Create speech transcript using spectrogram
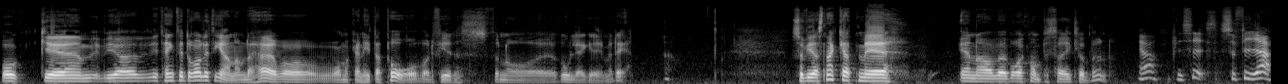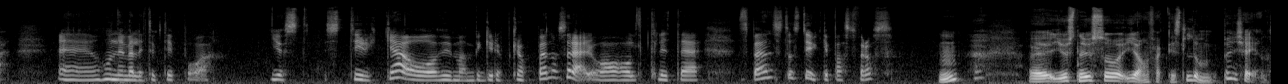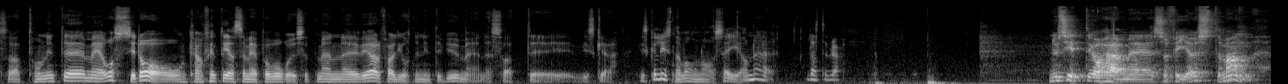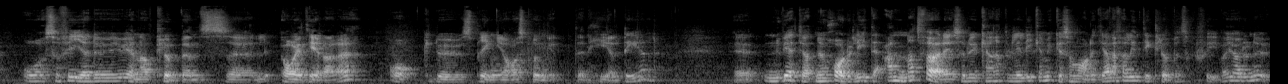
Och eh, vi, har, vi tänkte dra lite grann om det här, vad, vad man kan hitta på och vad det finns för några roliga grejer med det. Så vi har snackat med en av våra kompisar i klubben. Ja precis. Sofia, eh, hon är väldigt duktig på just styrka och hur man bygger upp kroppen och sådär och har hållit lite spänst och styrkepass för oss. Mm. Eh, Just nu så gör hon faktiskt lumpen tjejen. Så att hon inte är med oss idag och hon kanske inte ens är med på vårhuset. Men eh, vi har i alla fall gjort en intervju med henne så att eh, vi ska, vi ska lyssna vad hon har att säga om det här. Låter bra. Nu sitter jag här med Sofia Österman. Och Sofia du är ju en av klubbens eh, orienterare. Och du springer och har sprungit en hel del. Eh, Nu vet jag att nu har du lite annat för dig så det kanske inte blir lika mycket som vanligt. I alla fall inte i klubbens regi. Vad gör du nu?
